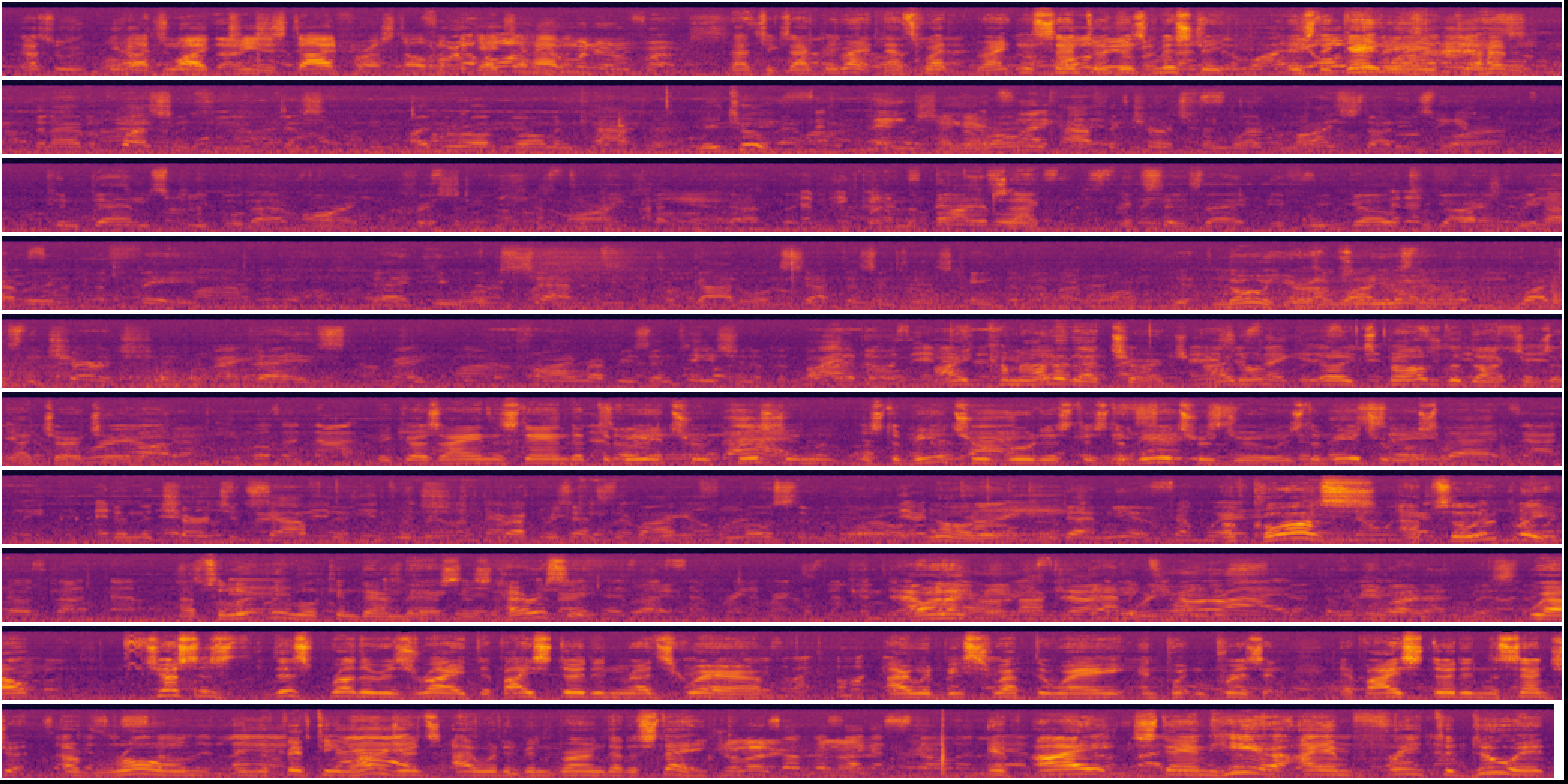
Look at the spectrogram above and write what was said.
That's what you Well, that's why that. Jesus died for us to open For up the the gates whole of heaven. human universe. That's exactly right. That's what right in the center of this mystery is the gateway to heaven. Then I have a question for you because I grew up Roman Catholic. Me too. Same The. Roman Catholic Church, from what my studies were, condemns people that aren't Christian, aren't Catholic. But in the Bible, Exactly. it says that if we go to God, if we have a, a faith, that He will accept, or God will accept us into His kingdom. Am I wrong? Yeah, no, you're So why absolutely the, right. why does the church, that is the prime representation of the Bible, I come out of that church. I don't uh, espouse the doctrines of that church anymore. Because I understand that to be a true Christian is to be a true Buddhist, is to be a true Jew, is to be a true Muslim. that And- then the and church itself, that- which represents the the Bible real- for most of the world, No, they- dying condemn you. Of course, no one absolutely. no one knows about them. Absolutely And will condemn this. America It's heresy. America is not suffering, America's not Condemn Why what not- you mean, condemn. They What do you mean? terrorize What the do you mean by that? Well, just as this brother is right, if I stood in Red Square, I would be swept away and put in prison. If I stood in the center of Rome in the 1500s, I would have been burned at a stake. If I stand here, I am free to do it,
